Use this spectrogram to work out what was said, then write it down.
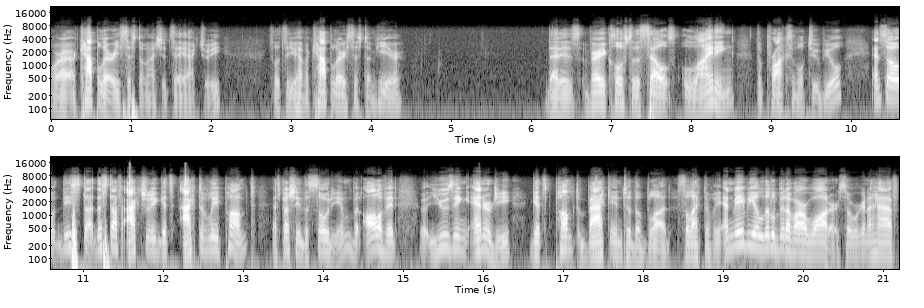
or a capillary system, I should say, actually. So let's say you have a capillary system here that is very close to the cells lining the proximal tubule. And so these stu this stuff actually gets actively pumped, especially the sodium, but all of it uh, using energy gets pumped back into the blood selectively. And maybe a little bit of our water. So we're going to have,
